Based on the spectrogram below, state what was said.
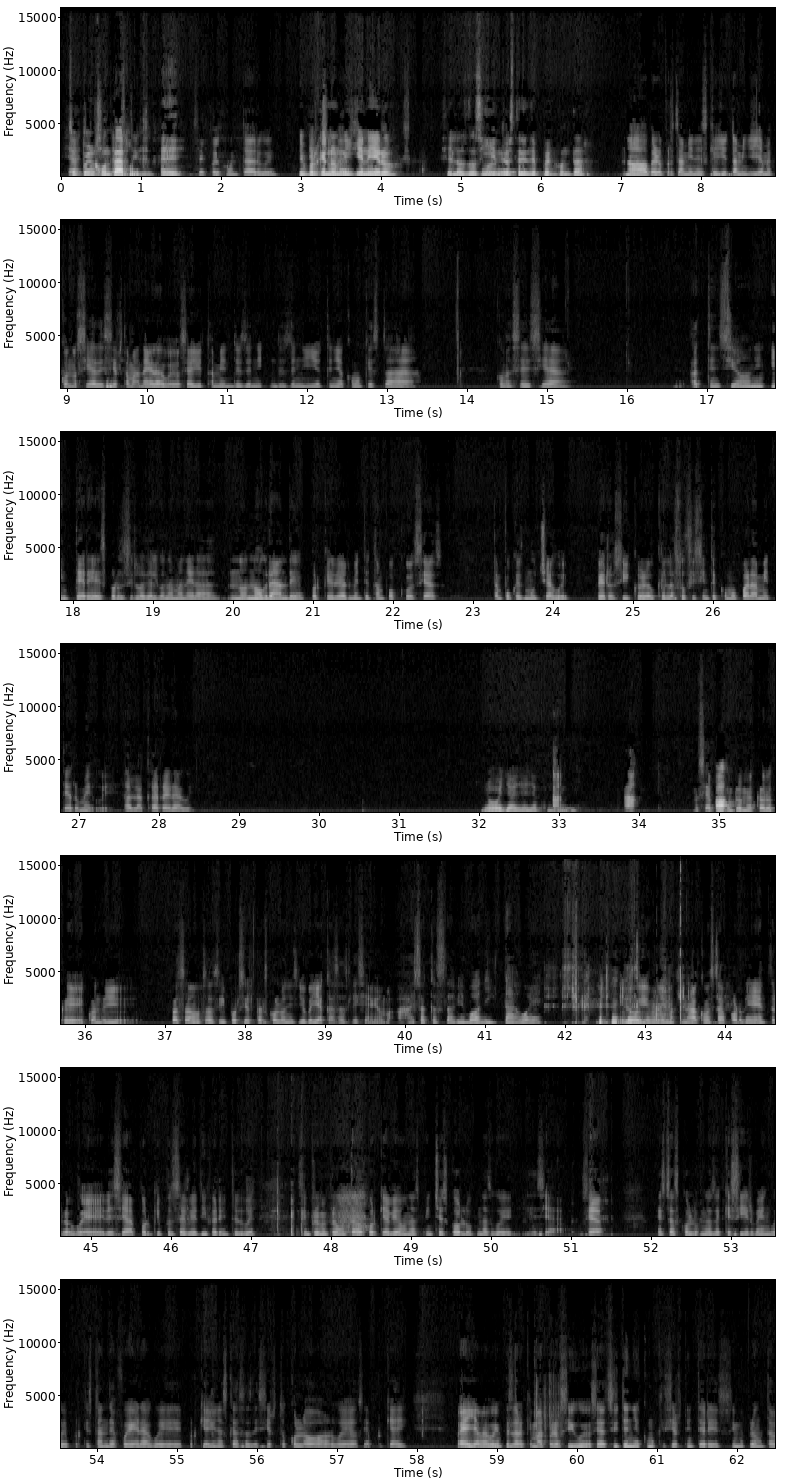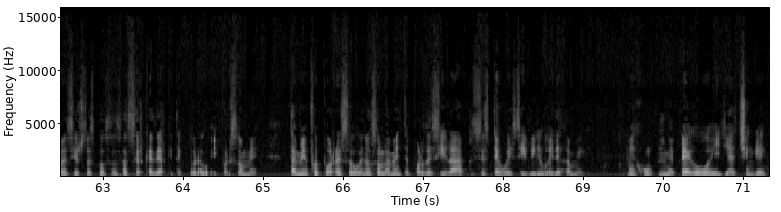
Se pueden juntar. Ey, Se puede juntar, güey. ¿Y por qué no un ingeniero? Si los dos ingenieros también se pueden juntar. No, pero pues también es que yo también yo ya me conocía de cierta manera, güey. O sea, yo también desde, ni- desde niño tenía como que esta, ¿cómo se decía? Atención, in- interés, por decirlo de alguna manera. No, no grande, porque realmente tampoco, o sea, tampoco es mucha, güey. Pero sí creo que la suficiente como para meterme, güey, a la carrera, güey. No, ya, ya, ya te Ah. entendí. O sea, por Ah. ejemplo, me acuerdo que cuando yo pasábamos así por ciertas colonias, yo veía casas, le decía a mi mamá, ah, esa casa está bien bonita, güey. Y luego yo me imaginaba cómo estaba por dentro, güey. Decía, ¿por qué pues se ve diferente, güey? Siempre me preguntaba por qué había unas pinches columnas, güey. Y decía, o sea, estas columnas de qué sirven, güey, porque están de afuera, güey, porque hay unas casas de cierto color, güey, o sea, porque hay... Güey, ya me voy a empezar a quemar, pero sí, güey, o sea, sí tenía como que cierto interés, sí me preguntaba ciertas cosas acerca de arquitectura, güey, y por eso me, también fue por eso, güey, no solamente por decir, ah, pues este güey civil, güey, déjame, me, pego, güey, y ya chingué.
